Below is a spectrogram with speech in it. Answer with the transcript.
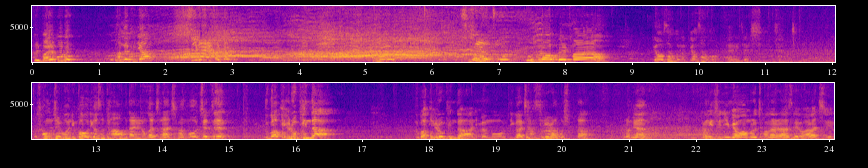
그 말보로 담배 피냐? 씨발! 주세요 좀. 욕을 하고 그래 임마. 뼈사고나 뼈사고. 아이 자식. 뭐 성질 보니까 어디 가서 당하고 다니는 것 같지는 않지만 뭐 어쨌든 누가 괴롭힌다. 누가 괴롭힌다. 아니면 뭐 네가 자수를 하고 싶다. 그러면 형이 준이 명함으로 전화를 하세요. 알았지?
